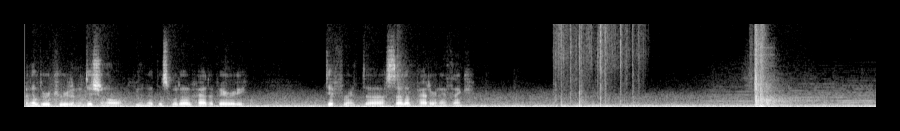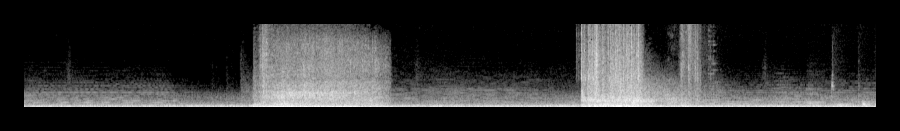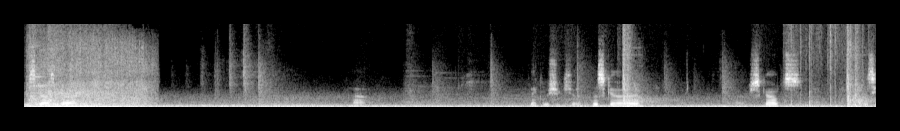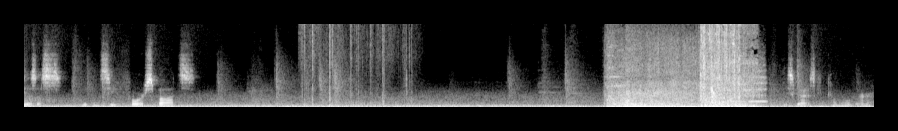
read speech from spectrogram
been able to recruit an additional unit, this would have had a very different uh, setup pattern, I think. This guy. Our scouts, because he has us. We can see four spots. These guys can come over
